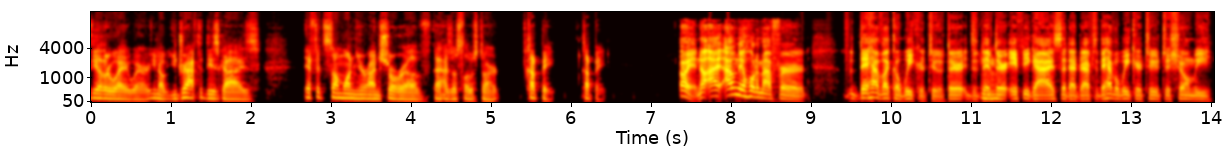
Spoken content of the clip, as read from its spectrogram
the other way where you know you drafted these guys if it's someone you're unsure of that has a slow start, cut bait, cut bait. Oh yeah, no, I, I only hold them out for. They have like a week or two. If they're mm-hmm. if they're iffy guys that I drafted, they have a week or two to show me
